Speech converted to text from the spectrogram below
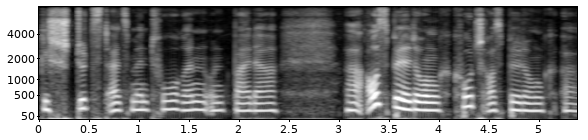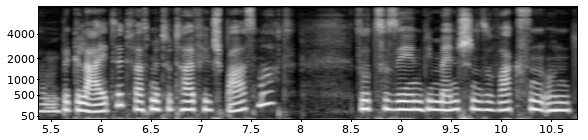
gestützt als Mentorin und bei der äh, Ausbildung, Coach-Ausbildung ähm, begleitet, was mir total viel Spaß macht so zu sehen, wie Menschen so wachsen und,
